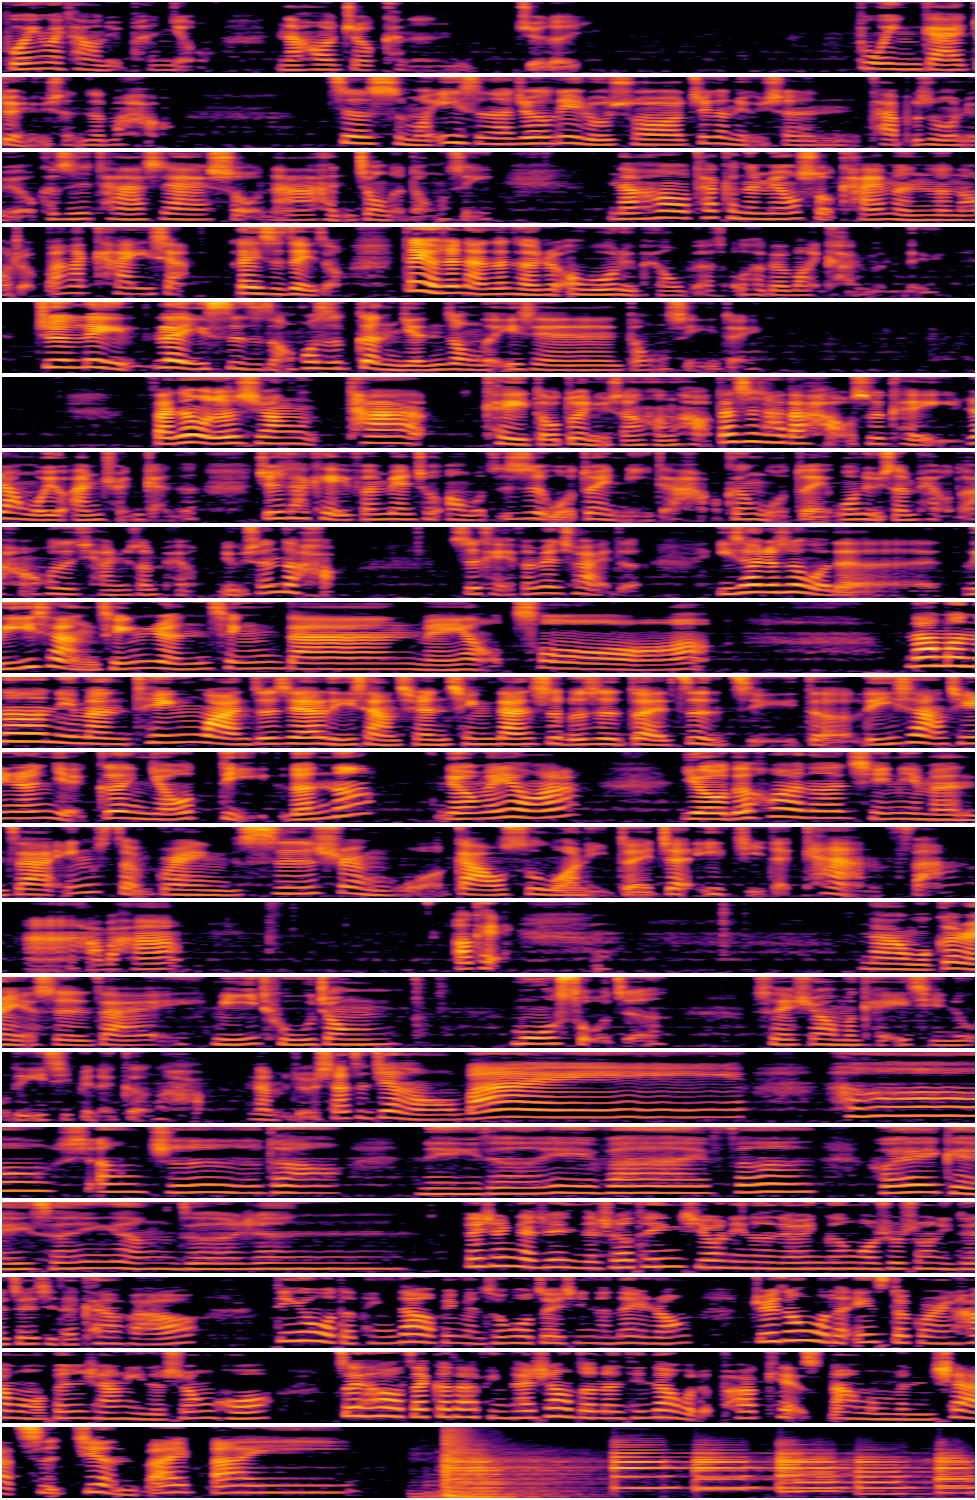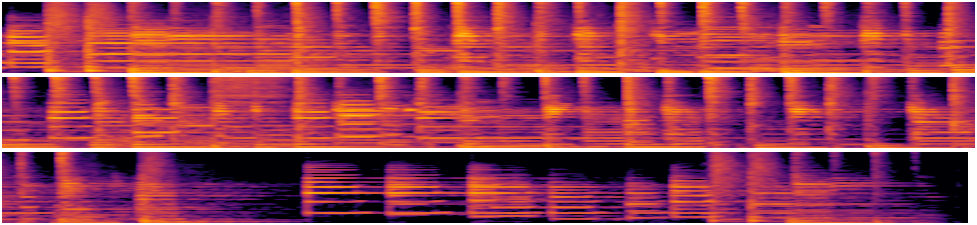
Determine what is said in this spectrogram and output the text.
不会因为他有女朋友，然后就可能觉得不应该对女生这么好。这什么意思呢？就例如说，这个女生她不是我女友，可是她现在手拿很重的东西，然后她可能没有手开门了，然后就帮她开一下，类似这种。但有些男生可能就哦，我女朋友，我不要，我才不要帮你开门嘞，就是类类似这种，或是更严重的一些东西。对，反正我就希望他可以都对女生很好，但是他的好是可以让我有安全感的，就是他可以分辨出哦，我只是我对你的好，跟我对我女生朋友的好，或者其他女生朋友女生的好。是可以分辨出来的。以上就是我的理想情人清单，没有错。那么呢，你们听完这些理想情人清单，是不是对自己的理想情人也更有底了呢？有没有啊？有的话呢，请你们在 Instagram 私信我，告诉我你对这一集的看法啊，好不好？OK。那我个人也是在迷途中。摸索着，所以希望我们可以一起努力，一起变得更好。那么就下次见喽，拜！好想知道你的一百分会给怎样的人？非常感谢你的收听，希望你能留言跟我说说你对这集的看法哦。订阅我的频道，避免错过最新的内容。追踪我的 Instagram，和我分享你的生活。最后，在各大平台上都能听到我的 Podcast。那我们下次见，拜拜。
